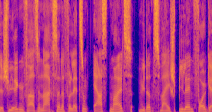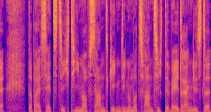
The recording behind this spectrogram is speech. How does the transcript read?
der schwierigen Phase nach seiner Verletzung erstmals wieder zwei Spiele in Folge. Dabei setzt sich Thiem auf Sand gegen die Nummer 20 der Weltrangliste,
